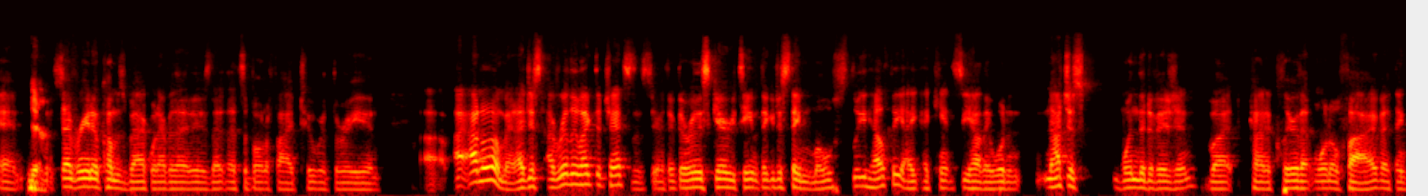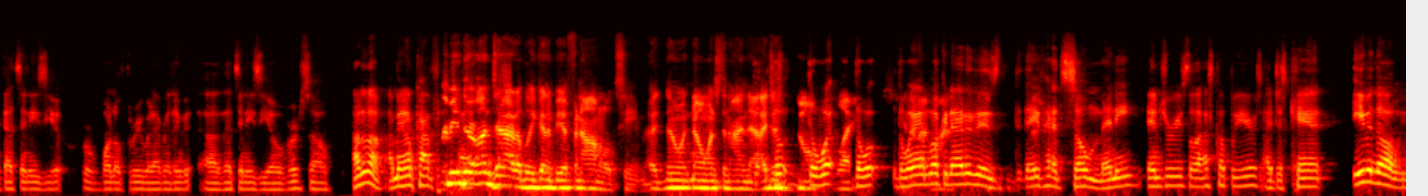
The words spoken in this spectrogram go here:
And yeah. when Severino comes back, whatever that is, that, that's a bona fide two or three. And uh, I, I, don't know, man. I just I really like the chances this year. I think they're a really scary team. If they could just stay mostly healthy, I, I can't see how they wouldn't not just win the division, but kind of clear that 105. I think that's an easy or 103, whatever. I think uh, that's an easy over. So I don't know. I mean, I'm confident. I mean, they're undoubtedly going to be a phenomenal team. Uh, no, no one's denying that. I just the, the way, like, the, the way I'm looking at it is they've had so many injuries the last couple years. I just can't. Even though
